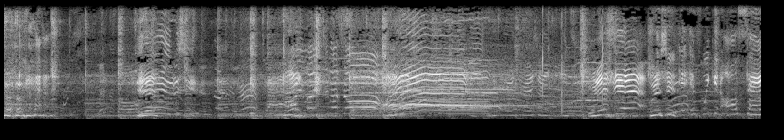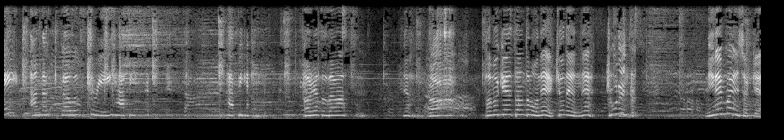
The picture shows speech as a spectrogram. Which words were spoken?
えー、嬉しい嬉しい嬉しい。If we can all say on the go of three, happy, happy. ありがとうございます。いや、なサムケンさんともね、去年ね、去年です2年前でしたっけ？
